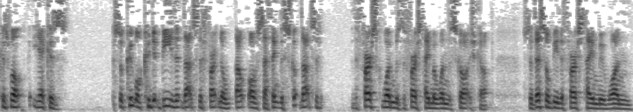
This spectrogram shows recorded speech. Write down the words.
Because, well, yeah, because, so could, well, could it be that that's the first, no, obviously I think the, that's the, the first one was the first time we won the Scottish Cup. So this will be the first time we won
